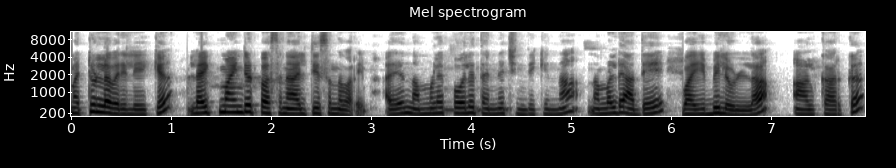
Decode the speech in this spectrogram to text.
മറ്റുള്ളവരിലേക്ക് ലൈക്ക് മൈൻഡഡ് പേഴ്സണാലിറ്റീസ് എന്ന് പറയും. അതായത് നമ്മളെപ്പോലെ തന്നെ ചിന്തിക്കുന്ന നമ്മളുടെ അതേ വൈബിലുള്ള ആൾക്കാർക്ക്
